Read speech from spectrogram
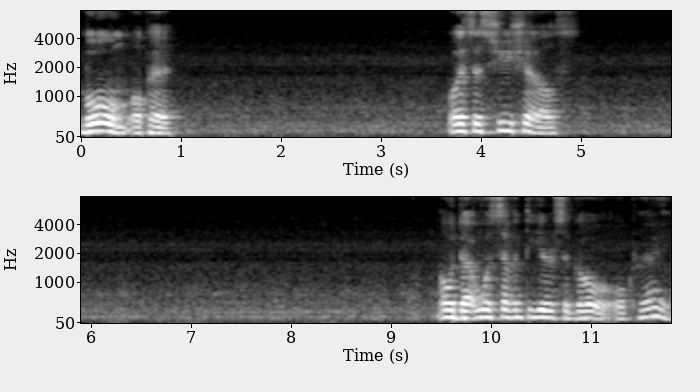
Boom, okay. Oh, it's the seashells. Oh, that was 70 years ago, okay.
